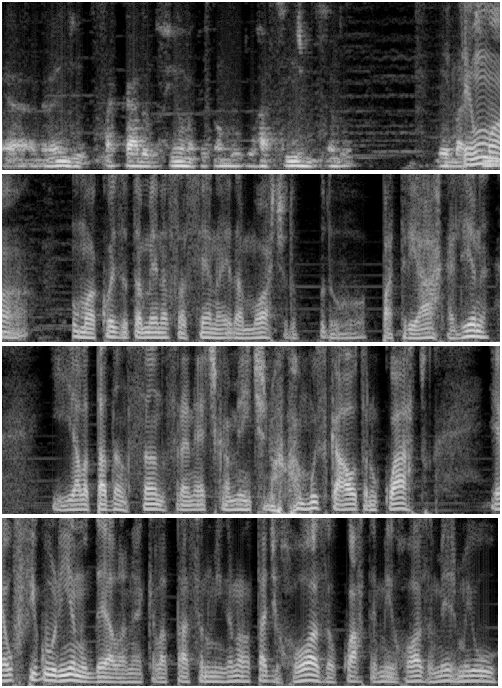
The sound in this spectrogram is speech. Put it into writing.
é, a grande sacada do filme, a questão do, do racismo sendo debatido. Tem uma, uma coisa também nessa cena aí da morte do, do patriarca ali, né? E ela tá dançando freneticamente no, com a música alta no quarto é o figurino dela, né? Que ela tá, se eu não me engano, ela tá de rosa, o quarto é meio rosa mesmo, e o,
